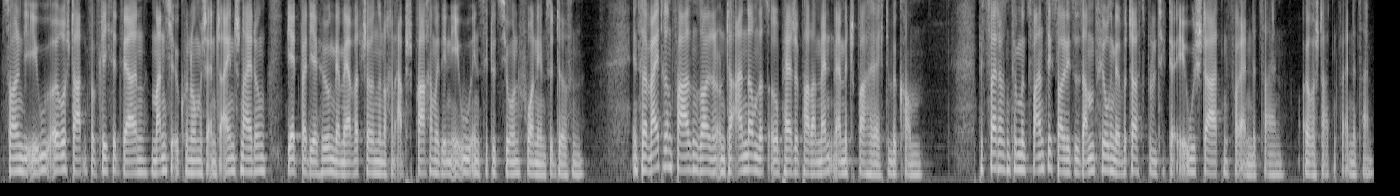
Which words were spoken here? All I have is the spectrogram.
sollen die EU-Euro-Staaten verpflichtet werden, manche ökonomische Einschneidungen, wie etwa die Erhöhung der Mehrwertsteuer, nur noch in Absprache mit den EU-Institutionen vornehmen zu dürfen. In zwei weiteren Phasen soll dann unter anderem das Europäische Parlament mehr Mitspracherechte bekommen. Bis 2025 soll die Zusammenführung der Wirtschaftspolitik der EU-Staaten vollendet sein, Euro-Staaten vollendet sein.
